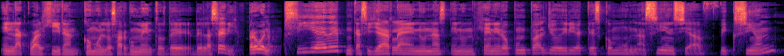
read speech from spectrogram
en la cual giran como los argumentos de, de, la serie. Pero bueno, si he de encasillarla en, unas, en un género puntual, yo diría que es como una ciencia ficción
